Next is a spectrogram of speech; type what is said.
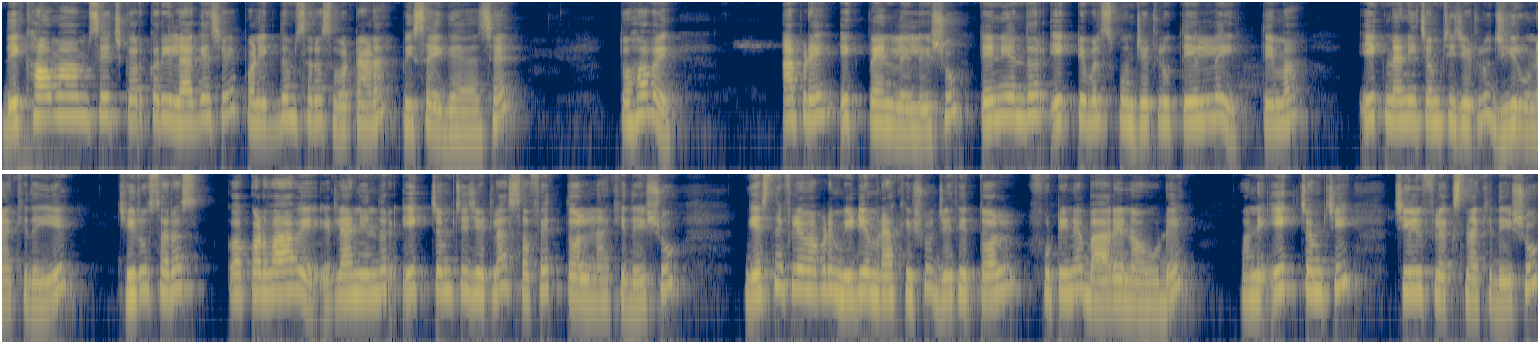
દેખાવમાં આમ સેજ કરકરી લાગે છે, પણ એકદમ સરસ વટાણા પીસાઈ ગયા છે. તો હવે આપણે એક પેન લઈ લઈશું. તેની અંદર એક ટેબલ સ્પૂન જેટલું તેલ લઈ, તેમાં એક નાની ચમચી જેટલું જીરું નાખી દઈએ. જીરું સરસ કકડવા આવે એટલે આની અંદર એક ચમચી જેટલા સફેદ તલ નાખી દઈશું. ગેસની ફ્લેમ આપણે મીડિયમ રાખીશું જેથી તલ ફૂટીને બહારે ન ઉડે. અને એક ચમચી ચીલી ફ્લેક્સ નાખી દઈશું.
